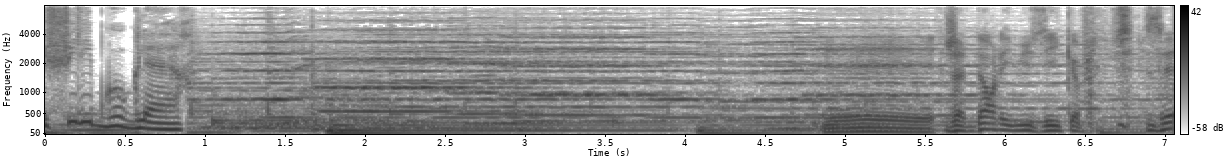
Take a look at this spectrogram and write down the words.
Philippe Googler. Et j'adore les musiques. oui,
